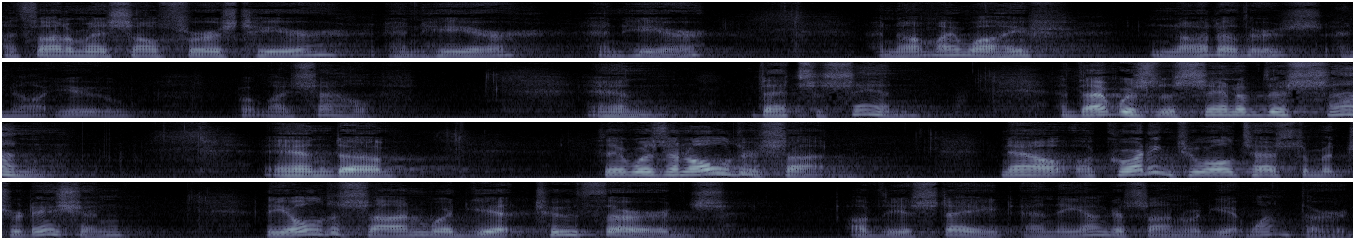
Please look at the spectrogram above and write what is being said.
I thought of myself first here and here and here, and not my wife, and not others, and not you, but myself. And that's a sin. And that was the sin of this son. And uh, there was an older son. Now, according to Old Testament tradition, the oldest son would get two thirds of the estate, and the youngest son would get one third.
